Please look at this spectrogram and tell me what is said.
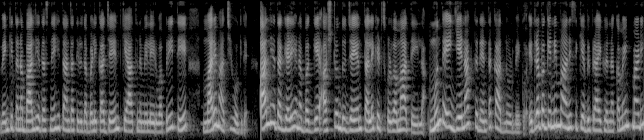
ವೆಂಕಿ ತನ್ನ ಬಾಲ್ಯದ ಸ್ನೇಹಿತ ಅಂತ ತಿಳಿದ ಬಳಿಕ ಜಯಂತ್ಗೆ ಆತನ ಮೇಲೆ ಇರುವ ಪ್ರೀತಿ ಮರೆಮಾಚಿ ಹೋಗಿದೆ. ಬಾಲ್ಯದ ಗೆಳೆಯನ ಬಗ್ಗೆ ಅಷ್ಟೊಂದು ಜಯಂತ್ ತಲೆ ಕೆಡಿಸ್ಕೊಳ್ಳುವ ಮಾತೇ ಇಲ್ಲ. ಮುಂದೆ ಏನಾಗ್ತದೆ ಅಂತ ಕಾದ್ ನೋಡಬೇಕು. ಇದರ ಬಗ್ಗೆ ನಿಮ್ಮ ಅನಿಸಿಕೆ, ಅಭಿಪ್ರಾಯಗಳನ್ನು ಕಮೆಂಟ್ ಮಾಡಿ.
